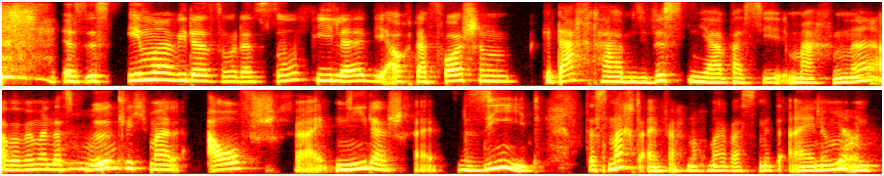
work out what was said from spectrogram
es ist immer wieder so, dass so viele, die auch davor schon gedacht haben, sie wüssten ja, was sie machen. Ne? Aber wenn man das mhm. wirklich mal aufschreibt, niederschreibt, sieht, das macht einfach nochmal was mit einem. Ja. Und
